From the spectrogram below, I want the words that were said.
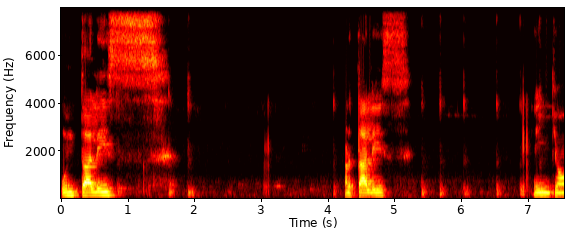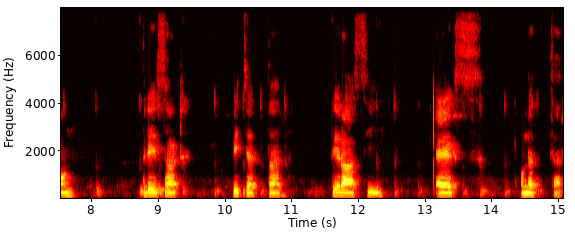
उनतालीस, अड़तालीस, इक्यावन, तिरसठ, पिचहत्तर, तिरासी, एक्स, उनहत्तर।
